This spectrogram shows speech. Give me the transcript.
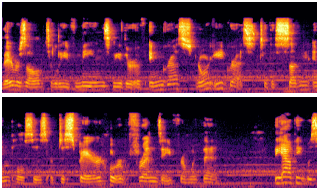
They resolved to leave means neither of ingress nor egress to the sudden impulses of despair or frenzy from within. The abbey was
